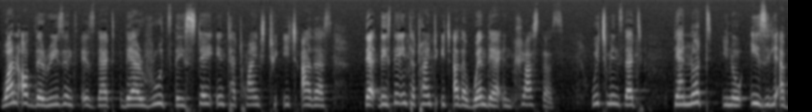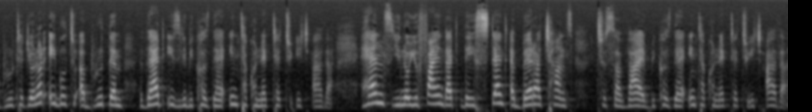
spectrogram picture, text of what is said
one of the reasons is that their roots, they stay intertwined to each other's, they, they stay intertwined to each other when they are in clusters, which means that they are not, you know, easily uprooted. You're not able to uproot them that easily because they are interconnected to each other. Hence, you know, you find that they stand a better chance to survive because they're interconnected to each other.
